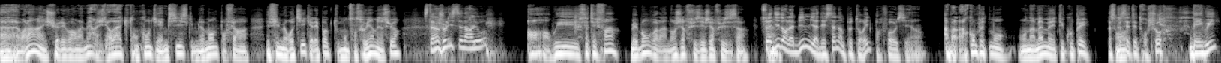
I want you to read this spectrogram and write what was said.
euh, voilà et je suis allé voir ma mère, j'ai dit ouais, tu te rends compte, il y a M6 qui me demande pour faire un, des films érotiques à l'époque, tout le monde s'en souvient bien sûr. C'était un joli scénario? Oh oui, c'était fin. Mais bon voilà, non, j'ai refusé, j'ai refusé ça. Cela dit, dans l'abîme, il y a des scènes un peu torrides parfois aussi. hein. Ah bah alors complètement. On a même été coupé. Parce que On- c'était trop chaud. Ben oui,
